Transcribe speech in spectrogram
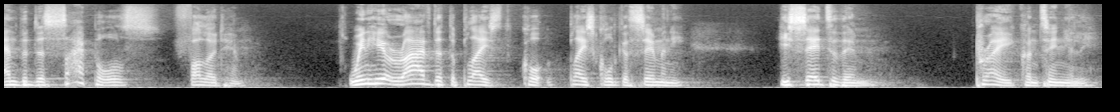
and the disciples followed him. When he arrived at the place called, place called Gethsemane, he said to them, Pray continually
